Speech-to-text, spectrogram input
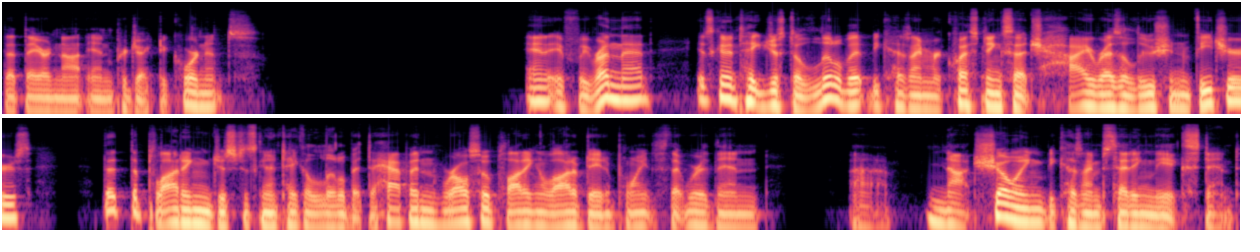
that they are not in projected coordinates. And if we run that, it's going to take just a little bit because I'm requesting such high resolution features that the plotting just is going to take a little bit to happen. We're also plotting a lot of data points that we're then uh, not showing because I'm setting the extent.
